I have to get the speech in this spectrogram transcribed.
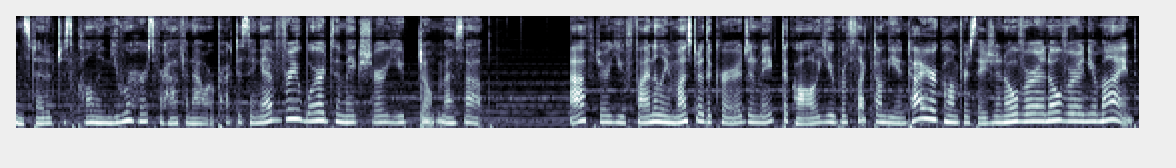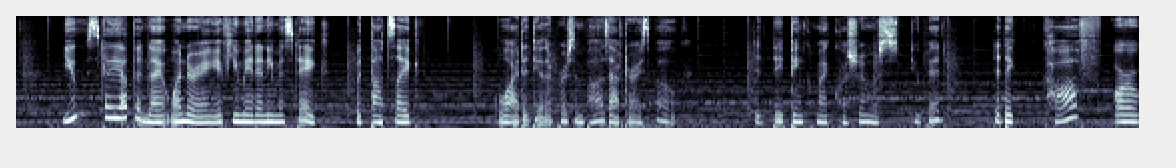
Instead of just calling, you rehearse for half an hour, practicing every word to make sure you don't mess up. After you finally muster the courage and make the call, you reflect on the entire conversation over and over in your mind. You stay up at night wondering if you made any mistake with thoughts like, why did the other person pause after I spoke? Did they think my question was stupid? Did they cough or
